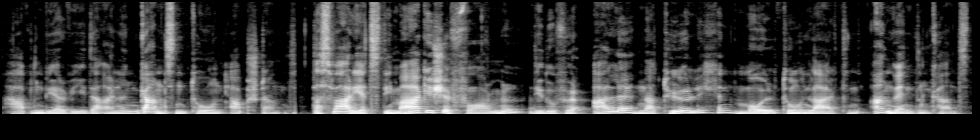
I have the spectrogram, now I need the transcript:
haben wir wieder einen ganzen Tonabstand. Das war jetzt die magische Formel, die du für alle natürlichen Molltonleitern anwenden kannst.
